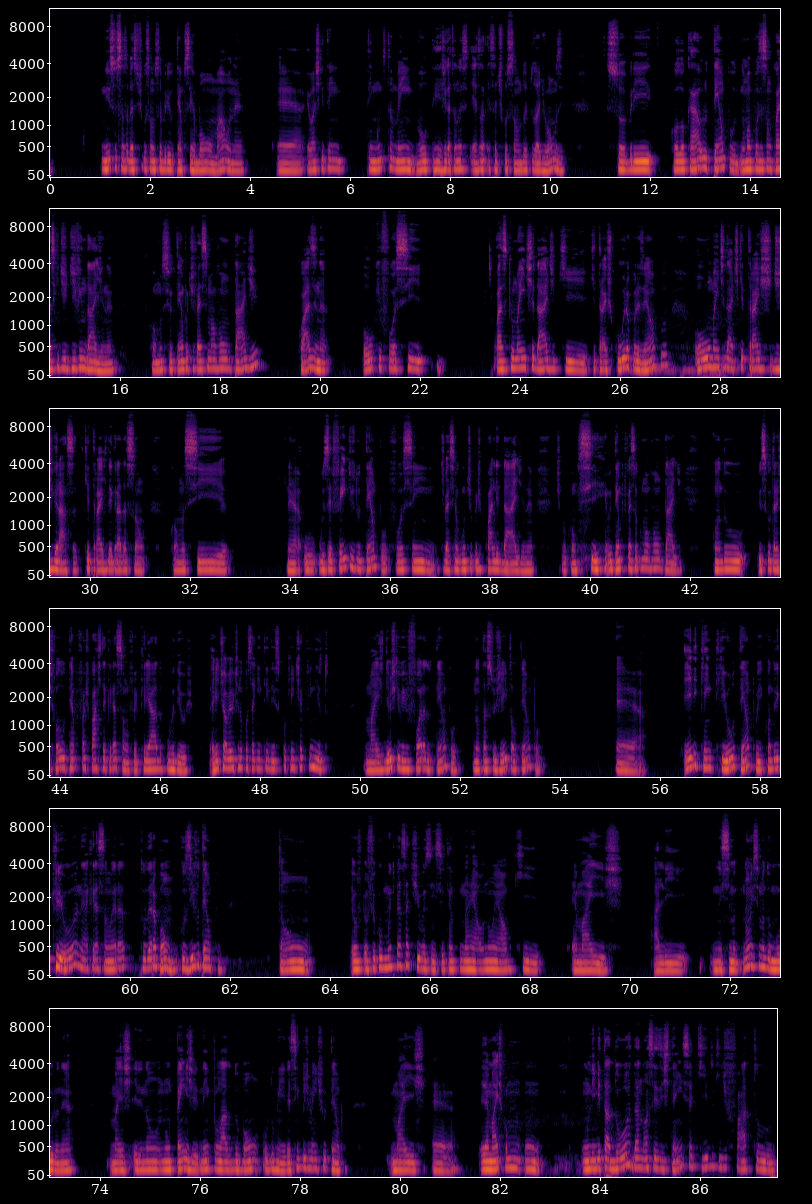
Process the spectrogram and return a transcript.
nisso, só sobre essa discussão sobre o tempo ser bom ou mal, né? É, eu acho que tem, tem muito também, vou resgatando essa, essa discussão do episódio 11, sobre colocar o tempo numa posição quase que de divindade, né? Como se o tempo tivesse uma vontade, quase, né? Ou que fosse quase que uma entidade que, que traz cura, por exemplo, ou uma entidade que traz desgraça, que traz degradação. Como se né, o, os efeitos do tempo fossem tivessem algum tipo de qualidade, né? Tipo, como se o tempo tivesse alguma vontade. Quando isso que o Trash falou, o tempo faz parte da criação, foi criado por Deus. A gente obviamente não consegue entender isso porque a gente é finito. Mas Deus que vive fora do tempo, não está sujeito ao tempo, é ele quem criou o tempo e quando ele criou, né, a criação era tudo era bom, inclusive o tempo. Então, eu, eu fico muito pensativo, assim, se o tempo, na real, não é algo que é mais ali em cima, não em cima do muro, né? Mas ele não, não pende nem para o lado do bom ou do ruim, ele é simplesmente o tempo. Mas é, ele é mais como um, um limitador da nossa existência aqui do que de fato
